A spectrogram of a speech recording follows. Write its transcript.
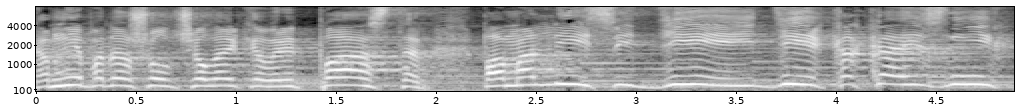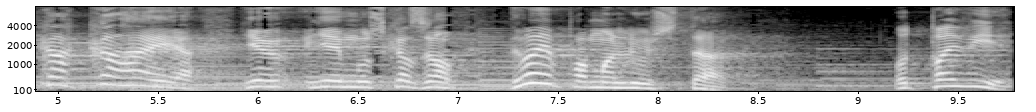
Ко мне подошел человек и говорит, пастор, помолись, иди, иди, какая из них какая? Я, я ему сказал, давай я помолюсь так. Вот поверь.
